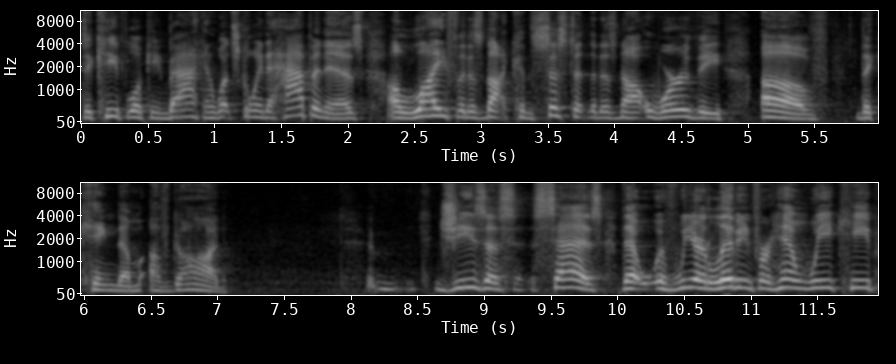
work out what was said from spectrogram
to keep looking back. And what's going to happen is a life that is not consistent, that is not worthy of the kingdom of God. Jesus says that if we are living for Him, we keep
